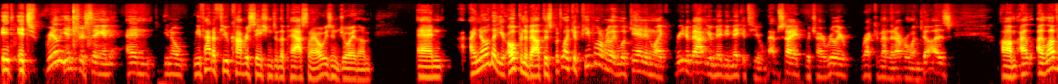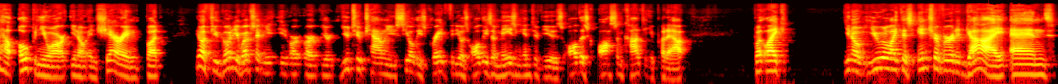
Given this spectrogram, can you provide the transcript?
it, it's really interesting, and and you know, we've had a few conversations in the past, and I always enjoy them. And I know that you're open about this, but like if people don't really look in and like read about you, maybe make it to your website, which I really recommend that everyone does. Um, I, I love how open you are, you know, in sharing, but you know, if you go to your website you, or, or, your YouTube channel, you see all these great videos, all these amazing interviews, all this awesome content you put out. But like, you know, you were like this introverted guy and,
